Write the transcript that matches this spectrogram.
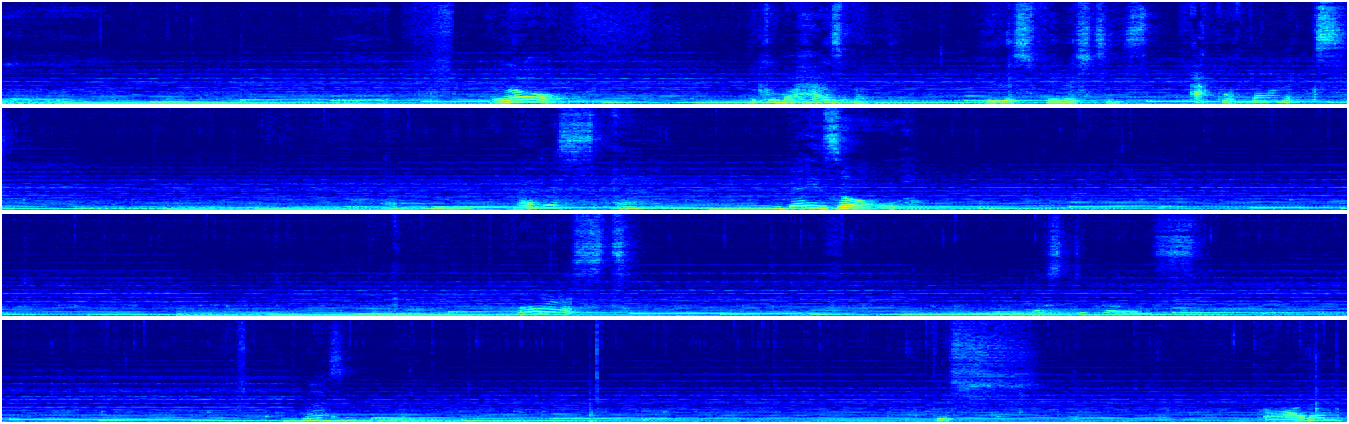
the, the Hello. Look at my husband. He just finished his aquaponics. Lettuce and basil. Forest. Vegetables. Nice. Fish. Garden.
